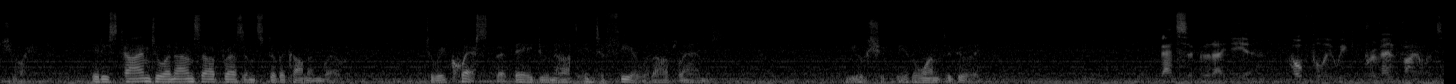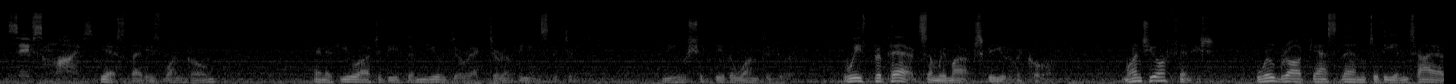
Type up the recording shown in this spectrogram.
enjoy it. It is time to announce our presence to the Commonwealth, to request that they do not interfere with our plans. You should be the one to do it. That's a good idea. Hopefully we can prevent violence and save some lives. Yes, that is one goal. And if you are to be the new director of the Institute, you should be the one to do it. We've prepared some remarks for you to record. Once you're finished, we'll broadcast them to the entire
